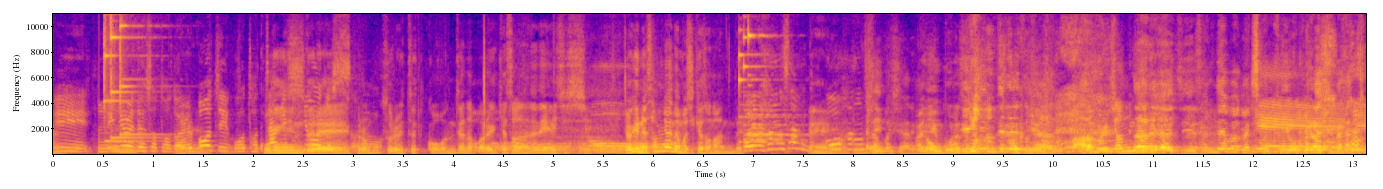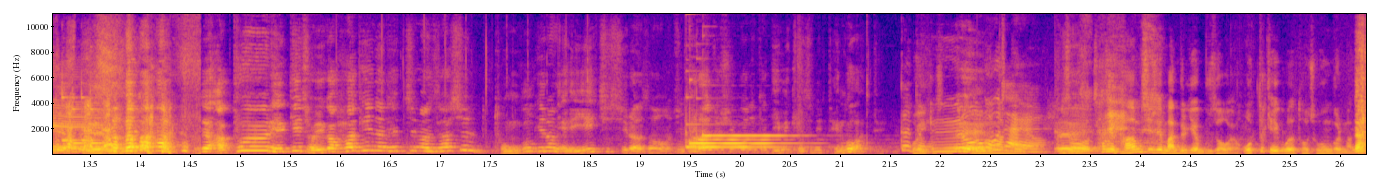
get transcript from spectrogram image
네. 이 리뉴얼 돼서 더 넓어지고 더 짜게 고객님들의 씌워졌어요. 그런 목소리를 듣고 언제나 빠르게 어. 개선하는 AHC. 어. 여기는 3년에 한 번씩 개선하는데. 저희는 항상 듣고 네. 항상 한 번씩 아니고 아니 연구를 해서 고객님들에 대한 마음을 전달해야지 상대방을 자꾸 예. 욕을 하시면 안 돼요. 예. 근데 악플 읽기 저희가 확인은 했지만 사실 동국이랑 AHC라서 지금 달아주신 거는 다 이미 개선이 된 것 같아. 그죠? 거의 것 너무 잘. 같아요. 그래서 사실 다음 시즌 만들기가 무서워요. 어떻게 이거보다 더 좋은 걸 만들지?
